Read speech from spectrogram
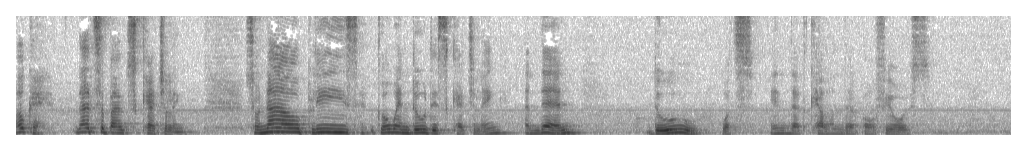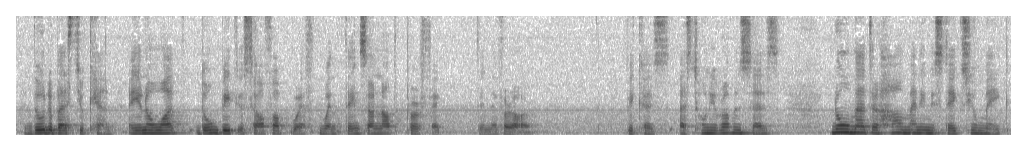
Okay, that's about scheduling. So now please go and do this scheduling and then do what's in that calendar of yours. And do the best you can. And you know what? Don't beat yourself up with when things are not perfect. They never are. Because, as Tony Robbins says, no matter how many mistakes you make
